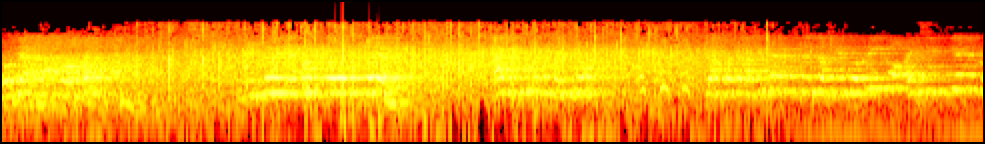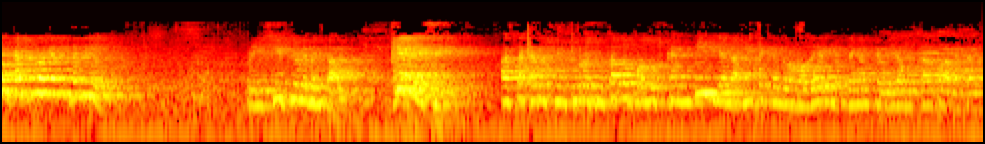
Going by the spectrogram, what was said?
O sea, y yo dije, no puede ser. Hay que entendido. O sea, cuando la gente está haciendo rico, ahí sí entienden lo que antes no habían entendido. Principio elemental. mental. Quédese hasta que su resultado produzca envidia en la gente que lo rodea y lo tengan que venir a buscar para meterse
